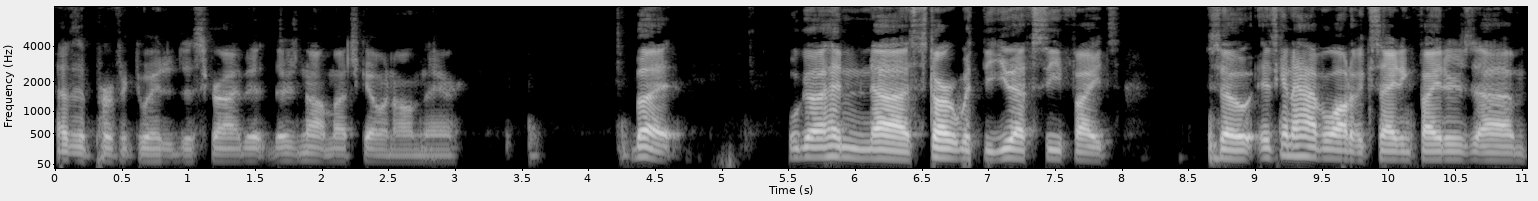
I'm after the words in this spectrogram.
that's a perfect way to describe it. There's not much going on there. But we'll go ahead and uh, start with the UFC fights. So it's going to have a lot of exciting fighters, um,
